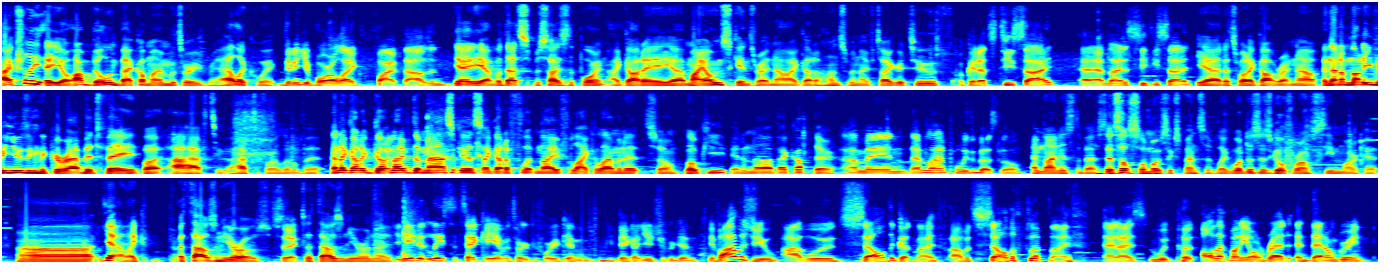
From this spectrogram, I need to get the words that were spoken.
Actually, hey, yo, I'm building back up my inventory hella quick. Didn't you borrow like 5,000? Yeah, yeah, but that's besides the point. I got a uh, my own skins right now. I got a Huntsman Knife Tiger Tooth. Okay, that's T side. Uh, M9 is CT side. Yeah, that's what I got right now. And then I'm not even using the Karambit Fade, but I have to. I have to for a little bit. Then I got a Gut What- Knife Damascus. I got a Flip Knife Black Laminate. So, Loki, getting uh, back up there. I mean, M9 probably the best though. M9 is the best. It's also most expensive. Like, what does this go for on Steam Market? Uh, yeah, like a thousand euros. Sick. It's a thousand euro knife. You need at least a 10k inventory before you can be big on YouTube again. If I was you, I would sell the gut knife, I would sell the flip knife, and I would put all that money on red and then on green.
